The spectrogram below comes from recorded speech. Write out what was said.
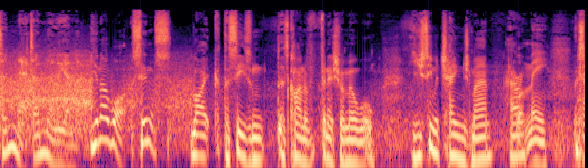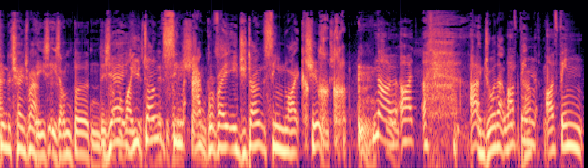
to net a million. You know what? Since like the season has kind of finished for Millwall, you seem a changed man. Harry? What, me? You seem a change man. He's, he's unburdened. He's yeah, like the weight you don't seem aggravated. You don't seem like Chilled. No, I, I Enjoy that week, I've been pal. I've been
